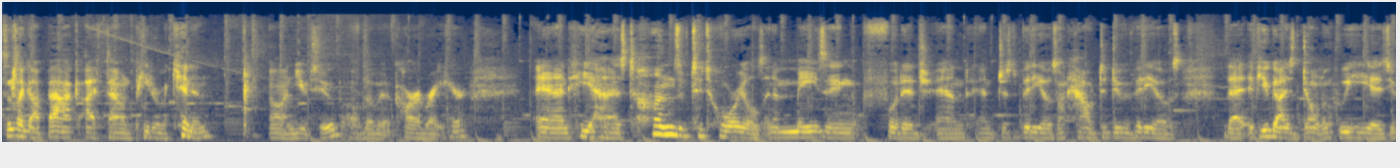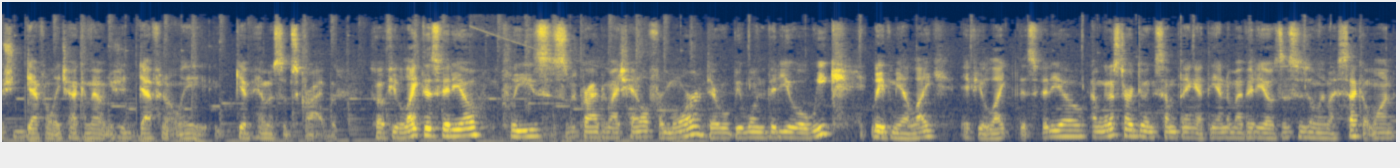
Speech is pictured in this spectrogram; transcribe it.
Since I got back, I found Peter McKinnon on YouTube. I'll do a card right here and he has tons of tutorials and amazing footage and, and just videos on how to do videos that if you guys don't know who he is, you should definitely check him out. You should definitely give him a subscribe. So if you like this video, please subscribe to my channel for more. There will be one video a week. Leave me a like if you liked this video. I'm gonna start doing something at the end of my videos. This is only my second one,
